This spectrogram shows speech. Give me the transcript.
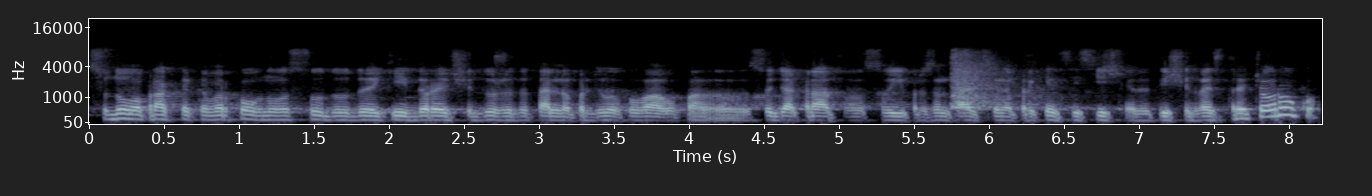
Судова практика Верховного суду, до якій, до речі, дуже детально приділив увагу пан суддя Крат у своїй презентації наприкінці січня 2023 року.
